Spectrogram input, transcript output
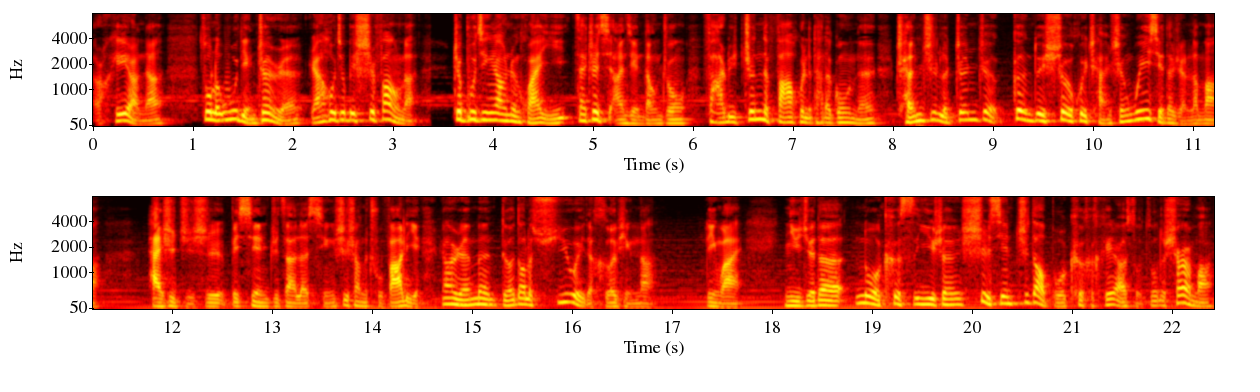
而黑尔呢，做了污点证人，然后就被释放了。这不禁让人怀疑，在这起案件当中，法律真的发挥了它的功能，惩治了真正更对社会产生威胁的人了吗？还是只是被限制在了形式上的处罚里，让人们得到了虚伪的和平呢？另外，你觉得诺克斯医生事先知道伯克和黑尔所做的事儿吗？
